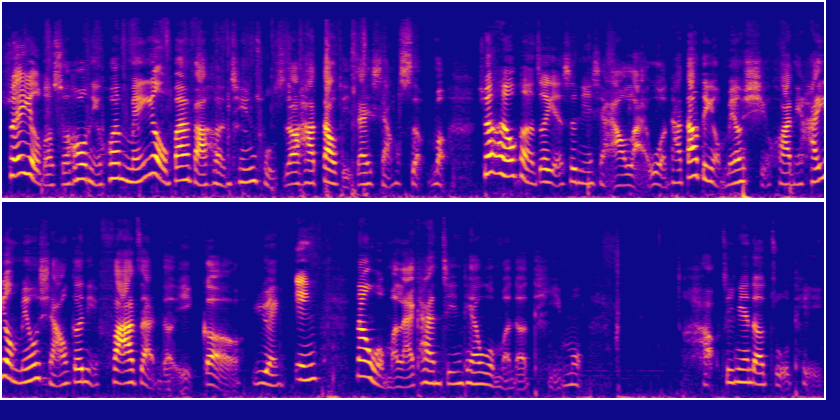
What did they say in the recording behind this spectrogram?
所以有的时候你会没有办法很清楚知道他到底在想什么，所以很有可能这也是你想要来问他到底有没有喜欢你，还有没有想要跟你发展的一个原因。那我们来看今天我们的题目。好，今天的主题，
